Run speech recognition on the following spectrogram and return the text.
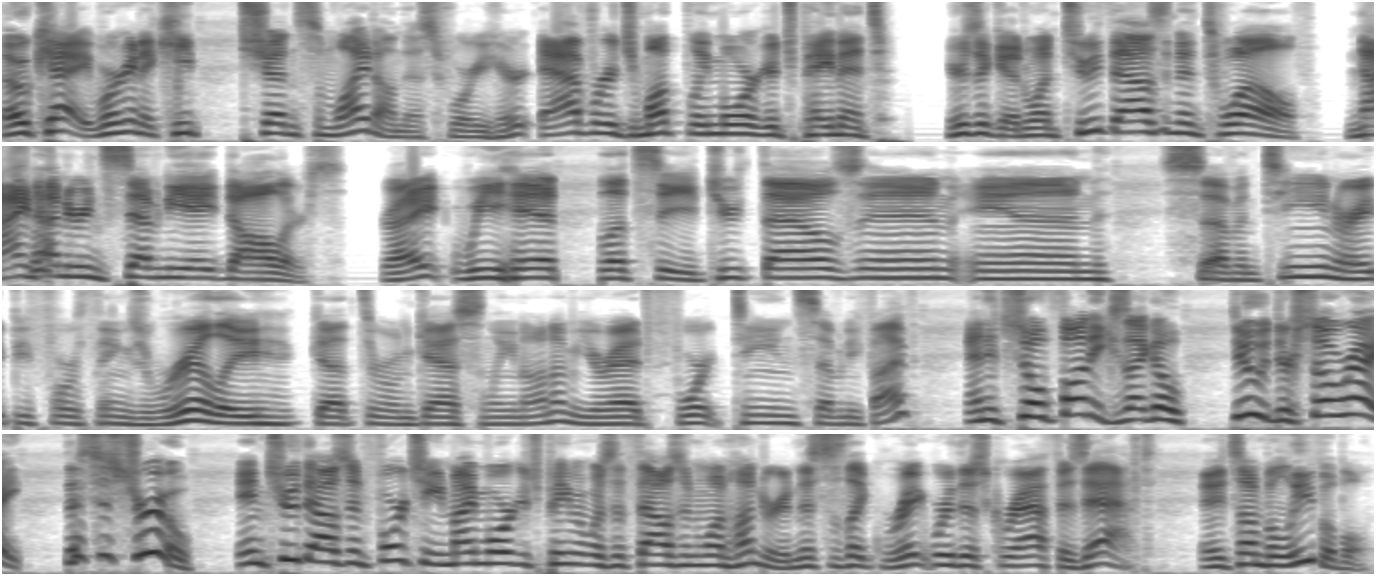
Okay, we're going to keep shedding some light on this for you here. Average monthly mortgage payment. Here's a good one 2012, $978, right? We hit, let's see, 2017, right before things really got throwing gasoline on them. You're at 1475. And it's so funny because I go, dude, they're so right. This is true. In 2014, my mortgage payment was 1100 and this is like right where this graph is at. It's unbelievable.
